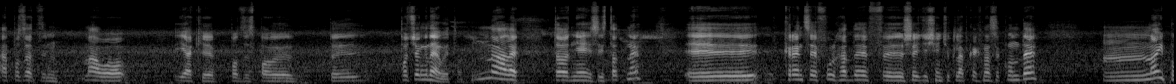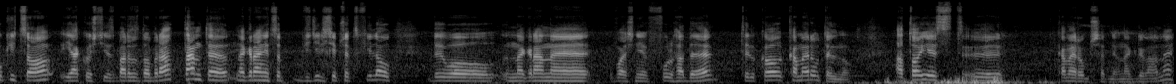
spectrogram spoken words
A poza tym mało jakie podzespoły by pociągnęły to. No ale to nie jest istotne. Yy, kręcę Full HD w 60 klatkach na sekundę. Mm, No i póki co jakość jest bardzo dobra. Tamte nagranie, co widzieliście przed chwilą, było nagrane właśnie w Full HD, tylko kamerą tylną. A to jest yy, kamerą przednią nagrywane.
